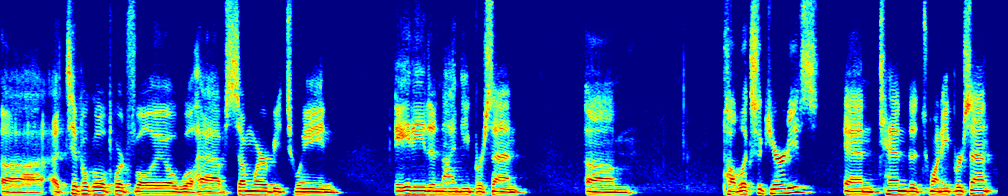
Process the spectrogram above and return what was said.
uh, a typical portfolio will have somewhere between 80 to 90 percent um, public securities and 10 to 20 percent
